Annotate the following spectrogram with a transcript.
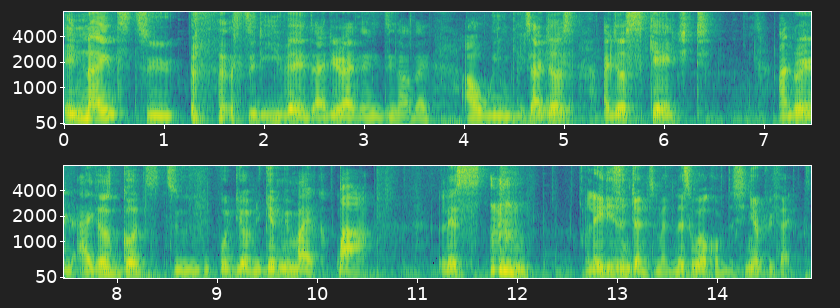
a night to to the event, I didn't write anything. I was like, I'll wing it. So I just I just sketched, and when I just got to the podium, they gave me my pa. Let's, ladies and gentlemen, let's welcome the senior prefect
